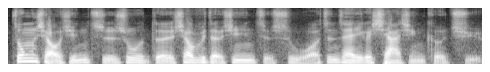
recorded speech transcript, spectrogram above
中小型指数的消费者信心指数啊，正在一个下行格局，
